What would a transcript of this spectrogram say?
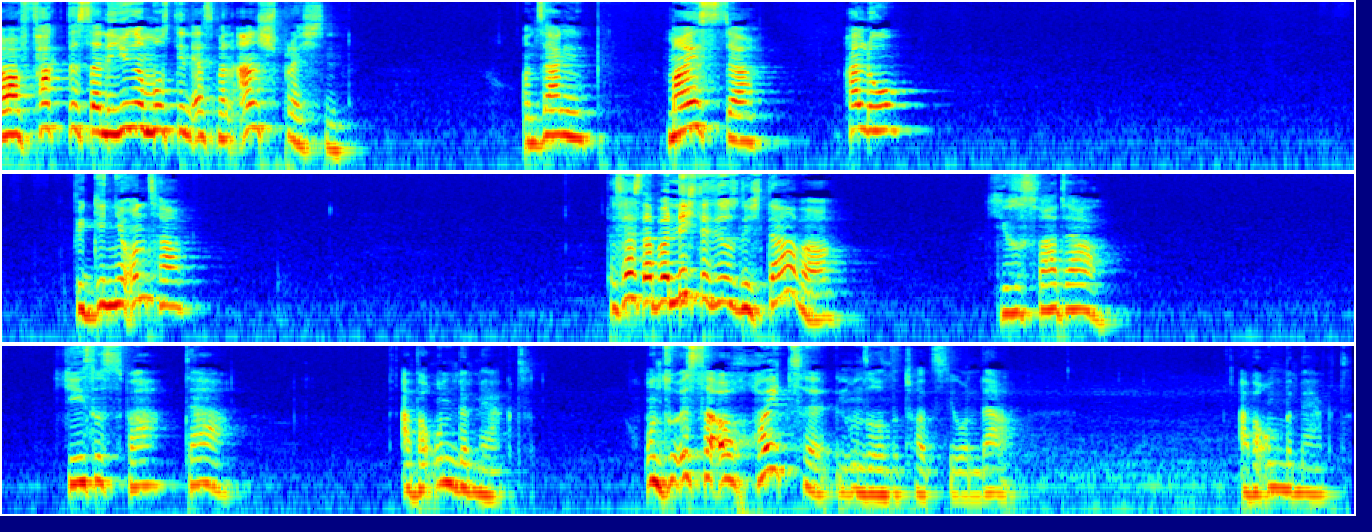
Aber Fakt ist, seine Jünger mussten ihn erstmal ansprechen und sagen, Meister, hallo, wir gehen hier unter. Das heißt aber nicht, dass Jesus nicht da war. Jesus war da. Jesus war da, aber unbemerkt. Und so ist er auch heute in unserer Situation da, aber unbemerkt.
